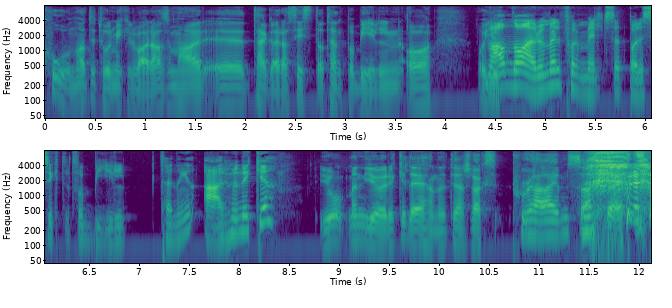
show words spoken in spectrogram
kona til Tor Mikkel Wara som har uh, tagga rasist og tent på bilen og, og Nå, nå er hun vel formelt sett bare siktet for biltenningen. Er hun ikke? Jo, men gjør ikke det henne til en slags prime suspect?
